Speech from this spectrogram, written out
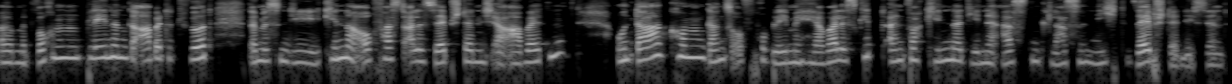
äh, mit Wochenplänen gearbeitet wird. Da müssen die Kinder auch fast alles selbstständig erarbeiten. Und da kommen ganz oft Probleme her, weil es gibt einfach Kinder, die in der ersten Klasse nicht selbstständig sind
